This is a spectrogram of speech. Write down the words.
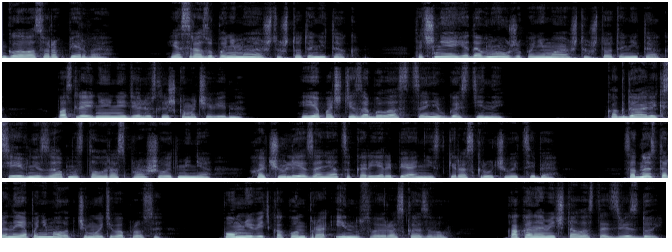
Глава 41. Я сразу понимаю, что что-то не так. Точнее, я давно уже понимаю, что что-то не так. Последнюю неделю слишком очевидно. Я почти забыла о сцене в гостиной, когда Алексей внезапно стал расспрашивать меня, хочу ли я заняться карьерой пианистки, раскручивать себя. С одной стороны, я понимала, к чему эти вопросы. Помню ведь, как он про Инну свою рассказывал. Как она мечтала стать звездой.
